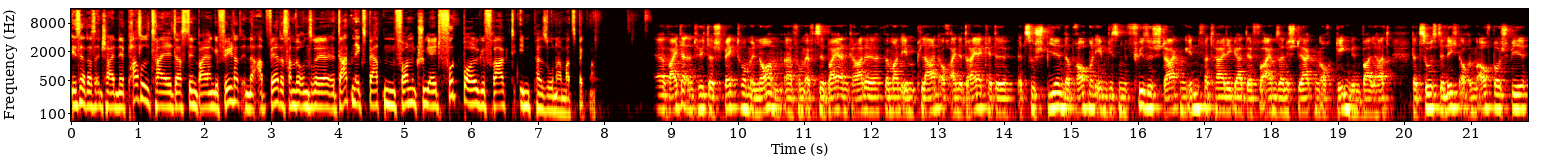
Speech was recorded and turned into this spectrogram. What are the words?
ist er das entscheidende Puzzleteil, das den Bayern gefehlt hat in der Abwehr? Das haben wir unsere Datenexperten von Create Football gefragt in Persona Mats Beckmann erweitert natürlich das Spektrum enorm äh, vom FC Bayern, gerade wenn man eben plant, auch eine Dreierkette äh, zu spielen. Da braucht man eben diesen physisch starken Innenverteidiger, der vor allem seine Stärken auch gegen den Ball hat. Dazu ist der Licht auch im Aufbauspiel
